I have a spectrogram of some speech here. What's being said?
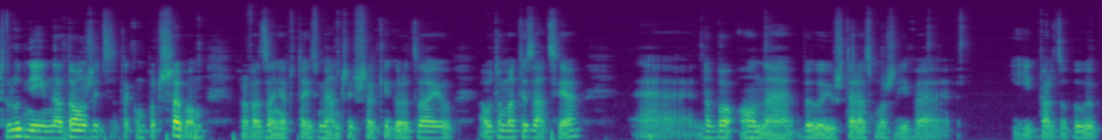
trudniej im nadążyć za taką potrzebą prowadzenia tutaj zmian, czyli wszelkiego rodzaju automatyzację, no bo one były już teraz możliwe i bardzo były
